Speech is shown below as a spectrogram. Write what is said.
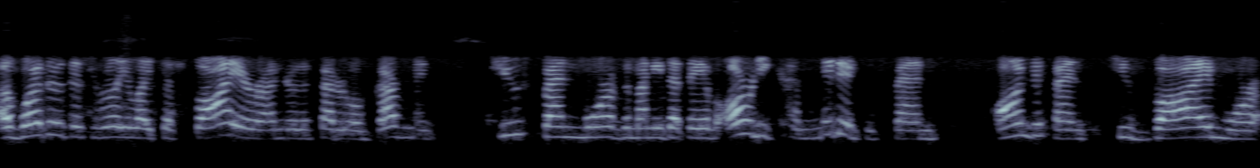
of whether this really lights a fire under the federal government to spend more of the money that they have already committed to spend on defense to buy more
